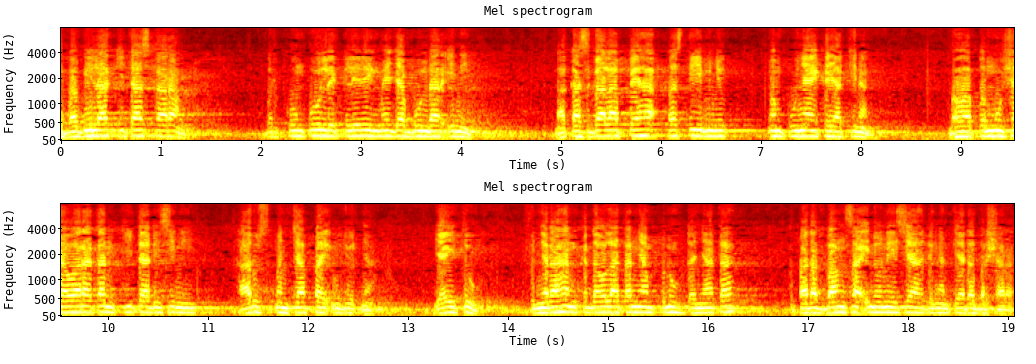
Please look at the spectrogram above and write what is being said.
apabila kita sekarang berkumpul di keliling meja bundar ini, maka segala pihak pasti mempunyai keyakinan bahwa pemusyawaratan kita di sini harus mencapai wujudnya, yaitu penyerahan kedaulatan yang penuh dan nyata kepada bangsa Indonesia dengan tiada bersyarat.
